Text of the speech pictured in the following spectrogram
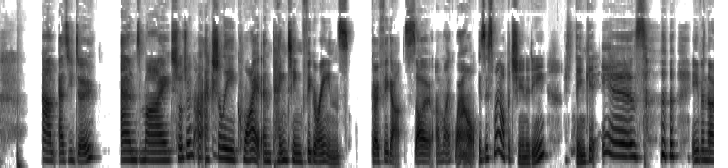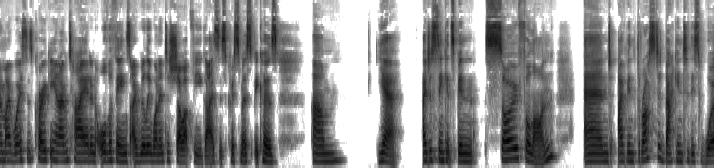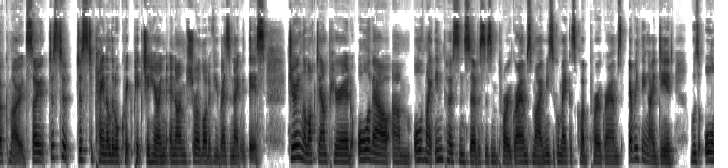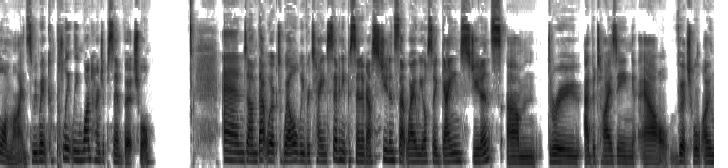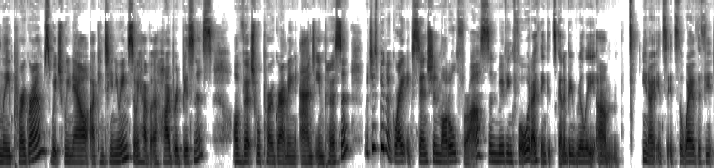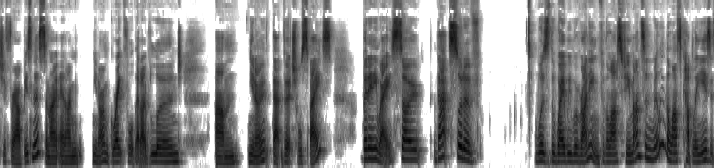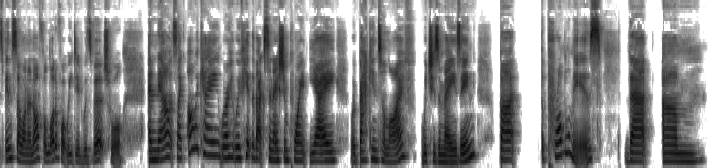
um, as you do. And my children are actually quiet and painting figurines. Go figure. So I'm like, wow, is this my opportunity? I think it is. Even though my voice is croaky and I'm tired and all the things, I really wanted to show up for you guys this Christmas because, um, yeah, I just think it's been so full on and I've been thrusted back into this work mode. So just to just to paint a little quick picture here, and, and I'm sure a lot of you resonate with this. During the lockdown period, all of our um, all of my in-person services and programs, my Musical Makers Club programs, everything I did was all online. So we went completely 100% virtual. And um, that worked well. We retained 70% of our students that way. We also gained students um, through advertising our virtual only programs, which we now are continuing. So we have a hybrid business of virtual programming and in person, which has been a great extension model for us. And moving forward, I think it's going to be really, um, you know, it's it's the way of the future for our business. And I and I'm, you know, I'm grateful that I've learned um, you know, that virtual space. But anyway, so that sort of was the way we were running for the last few months. And really, the last couple of years, it's been so on and off. A lot of what we did was virtual. And now it's like, oh, okay, we're, we've hit the vaccination point. Yay. We're back into life, which is amazing. But the problem is that, um,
